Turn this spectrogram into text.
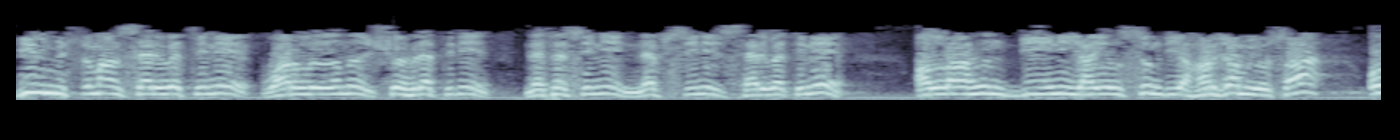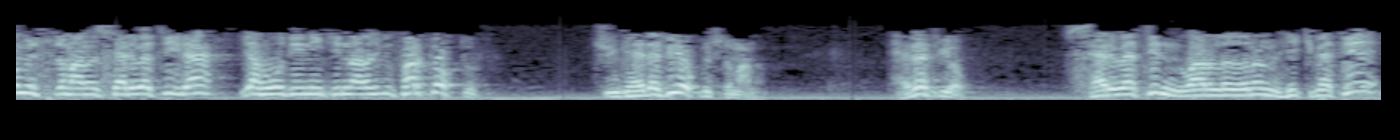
Bir Müslüman servetini, varlığını, şöhretini, nefesini, nefsini, servetini Allah'ın dini yayılsın diye harcamıyorsa o Müslümanın servetiyle Yahudininkinin arasında bir fark yoktur. Çünkü hedefi yok Müslümanın. Hedef yok. Servetin varlığının hikmeti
